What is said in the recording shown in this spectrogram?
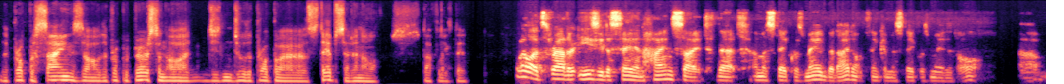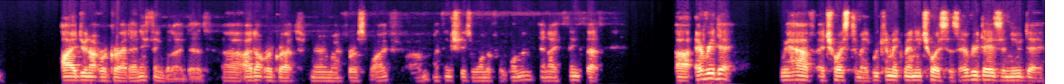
the proper signs or the proper person or didn't do the proper steps? I don't know, stuff like that. Well, it's rather easy to say in hindsight that a mistake was made, but I don't think a mistake was made at all. Um, I do not regret anything that I did. Uh, I don't regret marrying my first wife. Um, I think she's a wonderful woman, and I think that uh, every day we have a choice to make. We can make many choices. Every day is a new day.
